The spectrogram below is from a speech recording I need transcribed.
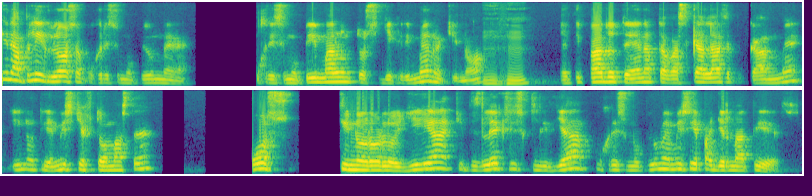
την απλή γλώσσα που χρησιμοποιούμε, που χρησιμοποιεί μάλλον το συγκεκριμένο γιατί πάντοτε ένα από τα βασικά λάθη που κάνουμε είναι ότι εμείς σκεφτόμαστε πώς την ορολογία και τις λέξεις κλειδιά που χρησιμοποιούμε εμείς οι επαγγελματίες.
